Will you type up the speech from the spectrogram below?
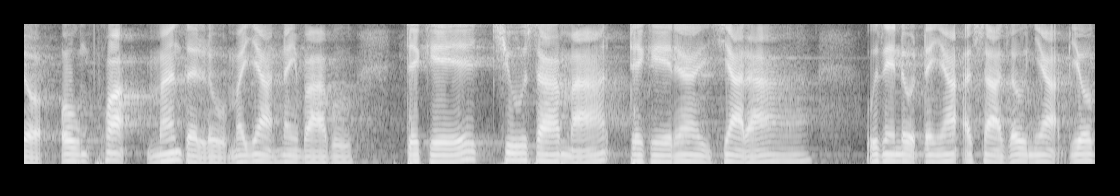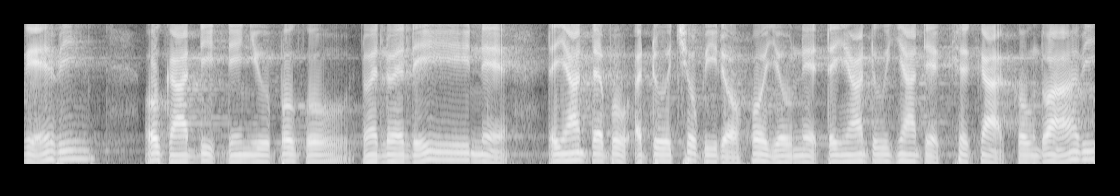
တော့အုံဖွမန်းတယ်လို့မရနိုင်ပါဘူးတကယ်ကျူးစားမှတကယ်တမ်းရတာဦးဇင်းတို့တရားအစဆုံးညပြောခဲ့ပြီ ဩကာတိတင်ညူပုဂ္ဂိုလ်လွယ်လွယ်လေးနဲ့တရားတက်ဖို့အတူချုပ်ပြီးတော့ဟောယုံနဲ့တရားတူရတဲ့ခက်ကကုံသွားပြီ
